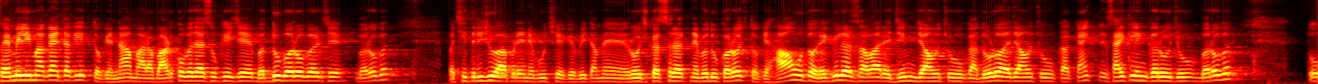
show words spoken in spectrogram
ફેમિલીમાં કાંઈ તકલીફ? તો કે ના, મારા બાળકો બધા સુખી છે, બધું બરોબર છે, બરોબર? પછી ત્રીજું આપણે એને પૂછીએ કે ભાઈ, તમે રોજ કસરત ને બધું કરો છો? તો કે હા, હું તો રેગ્યુલર સવારે જીમ જાઉં છું, કાં દોડવા જાઉં છું, કાં કાંઈક સાયકલિંગ કરું છું, બરોબર? તો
